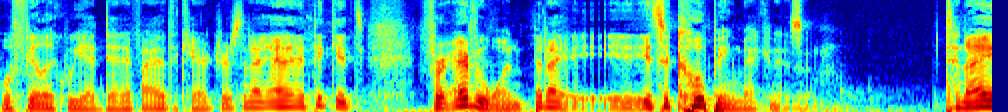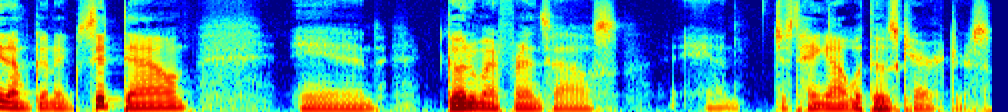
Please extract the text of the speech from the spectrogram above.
we'll feel like we identify with the characters, and I, and I think it's for everyone, but I it's a coping mechanism. Tonight, I'm gonna sit down and go to my friend's house and just hang out with those characters,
